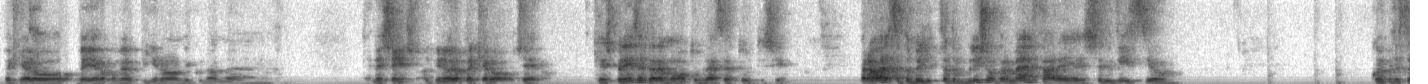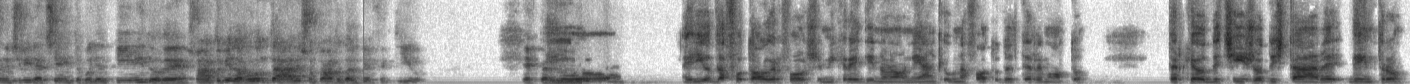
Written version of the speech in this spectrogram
perché ero vero come alpino, non, non, nel senso, alpino vero perché ero, c'ero. Che esperienza di terremoto, grazie a tutti, sì però è stato, be- stato bellissimo per me fare servizio come protezione civile a 100 con gli alpini dove sono andato via da volontario e sono tornato dal più effettivo. E per e noi io, e io da fotografo se mi credi non ho neanche una foto del terremoto perché ho deciso di stare dentro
